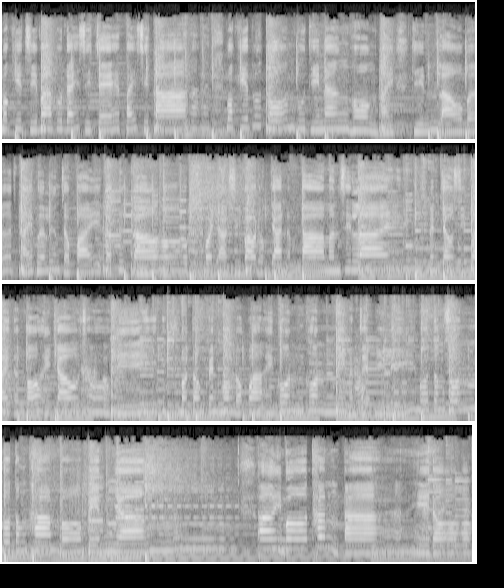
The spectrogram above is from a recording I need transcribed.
บ่คิดสิว่าผู้ใดสิเจไปสิตายบ่คิดรู้ตนผู้ที่นั่งห้องให้กินเหล้าเบิด เพื่อลืมเจ้าไปก็คือเก่าบ่อยากสิเบ้าดอกยานน้ำตามันสิไหลเป็นเจ้าสิไปแต่ขอให้เจ้าโชคดีบ่ต้องเป็นห่วงดอกว่าไอ้คนคนนี้มันเจ็บอีหลีบ่ต้องสนบ่ต้องถามบ่เป็นหยังอายบ่ทันตายดอก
